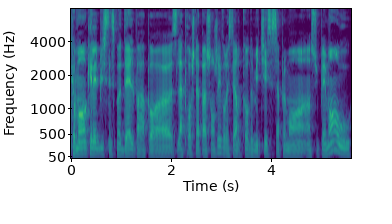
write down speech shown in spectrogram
Comment, quel est le business model par rapport à... L'approche n'a pas changé, vous restez dans le corps de métier, c'est simplement un, supplément ou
